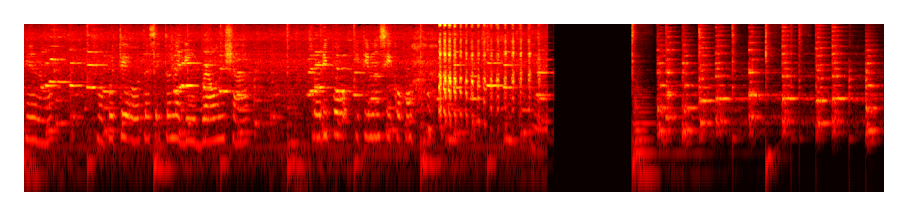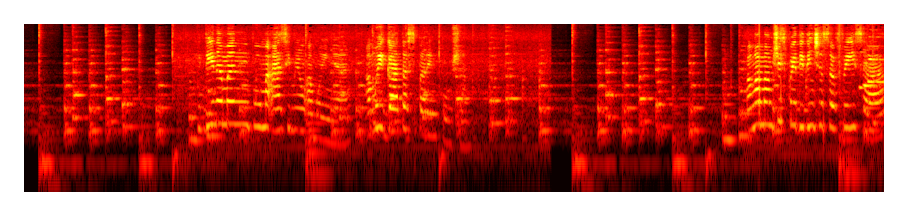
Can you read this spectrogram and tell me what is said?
Yan o. Maputi o. Tapos ito naging brown siya. Sorry po, itim ng siko ko. maasim yung amoy niya. Amoy gatas pa rin po siya. Mga mamshis, pwede din siya sa face ha.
